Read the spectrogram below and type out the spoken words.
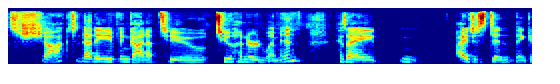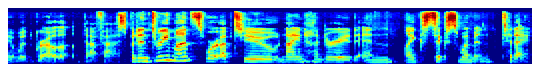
shocked that it even got up to 200 women because I I just didn't think it would grow that fast. But in three months, we're up to 900 and like six women today.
